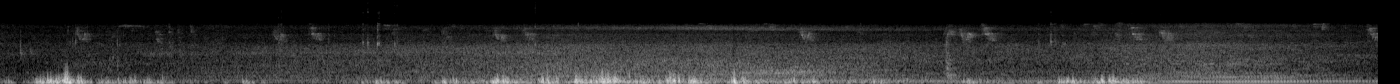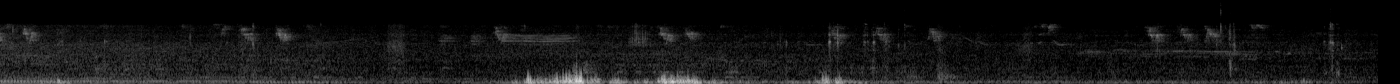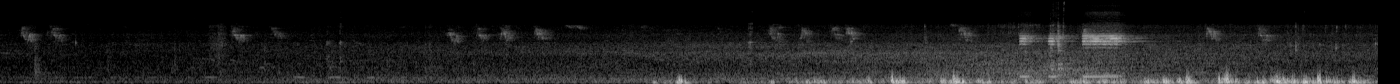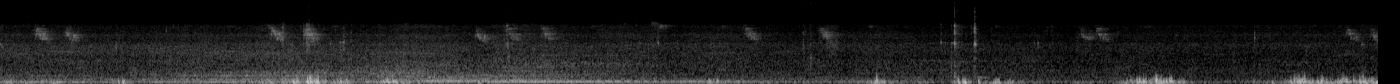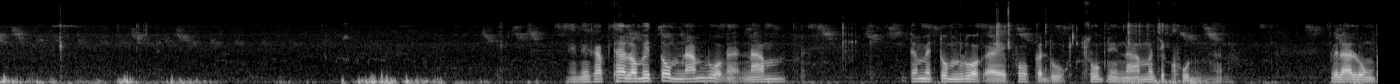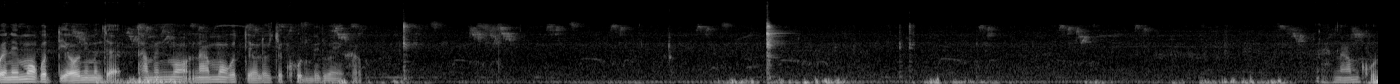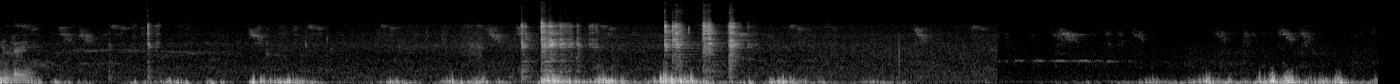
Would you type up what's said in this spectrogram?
เห็นไหมครับ ถ้าเราไม่ต้มน้ำลวกน่ะ น้ำถ้าไม่ต้มลวกไอ้พวกกระดูกซุปนี่น้ำมันจะขุ่นครับ เวลาลงไปในหม้อก๋วยเตี๋ยวนี่มันจะทำให้หม้อน้ำหม้อก๋วยเตี๋ยวเราจะขุ่นไปด้วยครับน้ำขุ่นเลย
